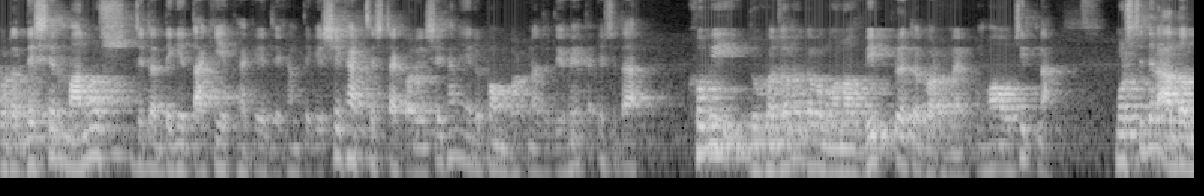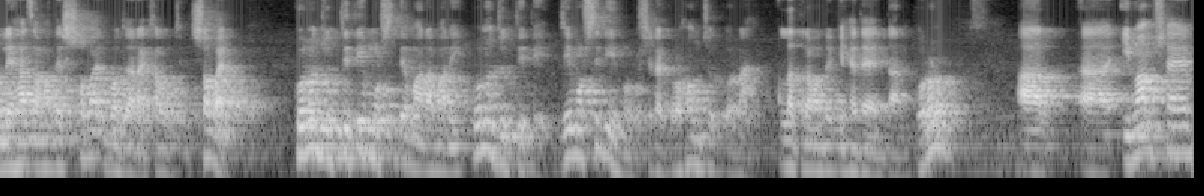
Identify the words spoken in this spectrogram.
গোটা দেশের মানুষ যেটার দিকে তাকিয়ে থাকে, যেখান থেকে শেখার চেষ্টা করে, সেখানে এরকম ঘটনা যদি হয়ে থাকে, সেটা খুবই দুঃখজনক এবং মনোবিপ্রেত ঘটনা, এরকম হওয়া উচিত না। মসজিদের আদব, লেহাজ আমাদের সবাই বজায় রাখা উচিত, সবাই। কোনো যুক্তিতে মসজিদে মারামারি, কোনো যুক্তিতে, যে মসজিদই হোক, সেটা গ্রহণযোগ্য না। আল্লাহ তালা আমাদেরকে হেদায়ত দান করুন। আর ইমাম সাহেব,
